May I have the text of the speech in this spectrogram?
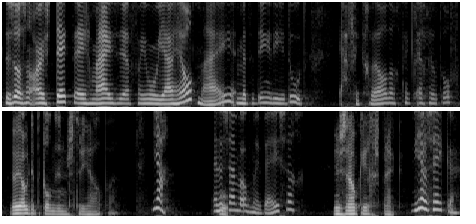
Dus als een architect tegen mij zegt van... joh, jij helpt mij met de dingen die je doet. Ja, vind ik geweldig. Vind ik echt heel tof. Wil je ook de betonindustrie helpen? Ja, en daar zijn we ook mee bezig. Jullie zijn ook in gesprek? Jazeker.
